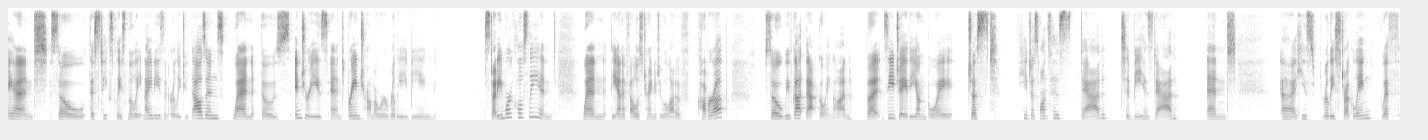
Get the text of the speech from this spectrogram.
And so this takes place in the late 90s and early 2000s when those injuries and brain trauma were really being studied more closely and when the NFL was trying to do a lot of cover up. So we've got that going on. But ZJ, the young boy, just he just wants his dad to be his dad and uh, he's really struggling with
